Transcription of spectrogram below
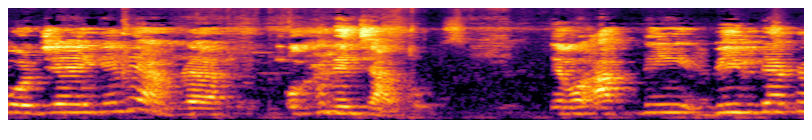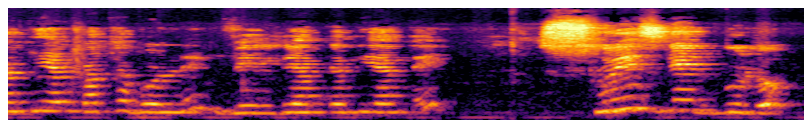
পর্যায়ে গেলে আমরা ওখানে যাব। এবং আপনি বিল ডাকাতিয়ার কথা বললেন, বিল ডাকাতিয়াতে সুইচ গেটগুলো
